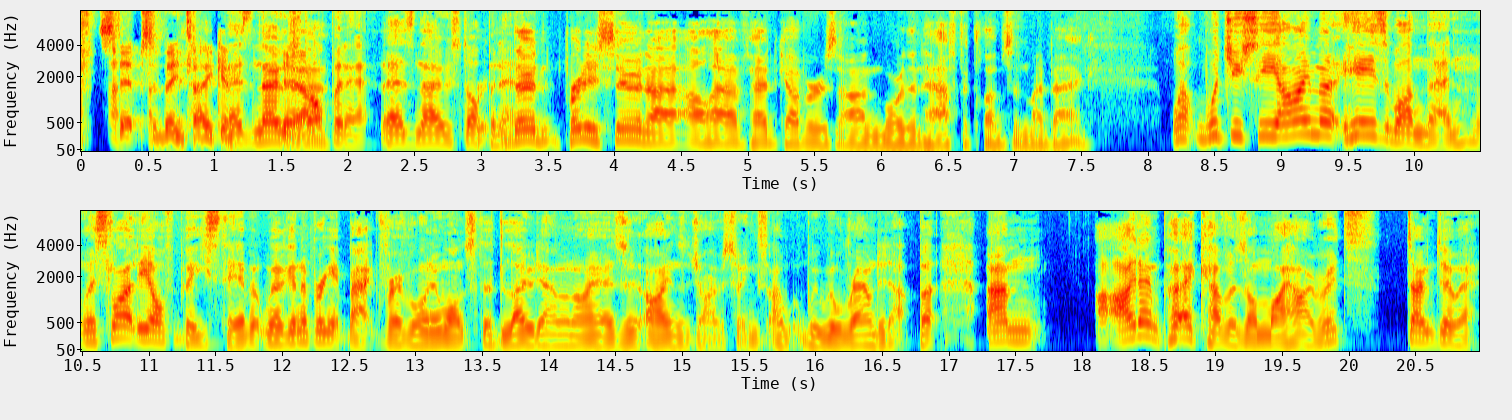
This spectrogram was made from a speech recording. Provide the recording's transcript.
Steps have been taken. There's no Yeah. stopping it. There's no stopping it. Then pretty soon uh, I'll have head covers on more than half the clubs in my bag. Well, would you see? I'm a, here's one. Then we're slightly off piste here, but we're going to bring it back for everyone who wants the lowdown on irons, irons and driver swings. I, we will round it up, but um, I I don't put head covers on my hybrids. Don't do it.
